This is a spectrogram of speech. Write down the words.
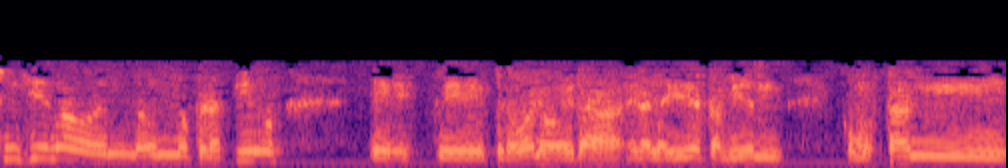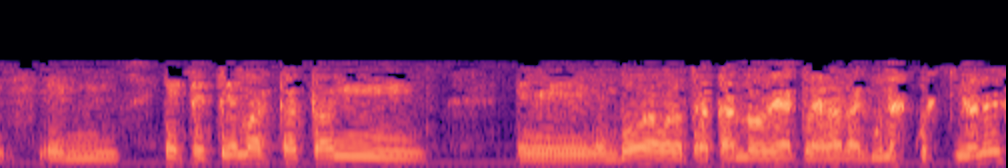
Sí, sí, no, en, en operativo. Este, pero bueno, era era la idea también, como están en este tema está tan eh, en boga, bueno, tratando de aclarar algunas cuestiones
